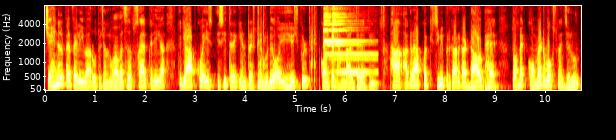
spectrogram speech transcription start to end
चैनल पर पहली बार हो तो चैनल को अवश्य सब्सक्राइब करिएगा क्योंकि आपको इस, इसी तरह की इंटरेस्टिंग वीडियो और यूजफुल कंटेंट हम डालते रहते हैं। हाँ अगर आपका किसी भी प्रकार का डाउट है तो हमें कॉमेंट बॉक्स में ज़रूर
